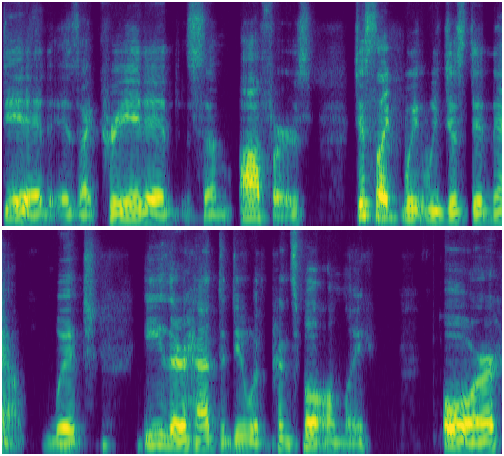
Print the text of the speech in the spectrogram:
did is I created some offers, just like we, we just did now, which either had to do with principal only or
